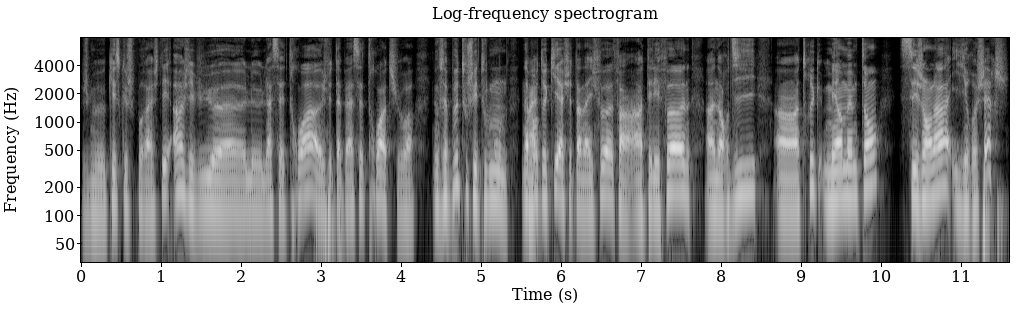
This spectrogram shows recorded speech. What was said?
je me, qu'est-ce que je pourrais acheter? Ah, j'ai vu euh, le l'A7 III. je vais taper A7 III, tu vois. Donc ça peut toucher tout le monde. N'importe qui achète un iPhone, enfin un téléphone, un ordi, un truc. Mais en même temps, ces gens-là, ils recherchent.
